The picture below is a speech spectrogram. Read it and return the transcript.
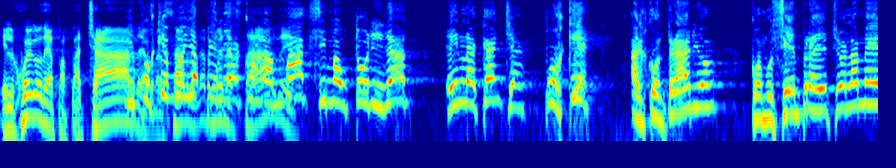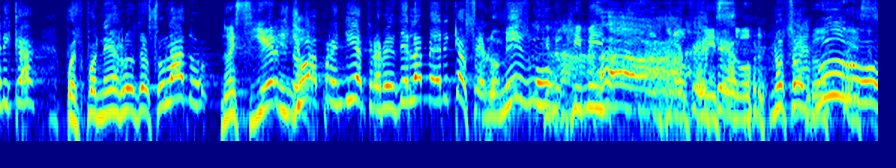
el juego de apapachar. ¿Y por qué voy a pelear con la máxima autoridad en la cancha? ¿Por qué? Al contrario, como siempre ha hecho el América, pues ponerlos de su lado. No es cierto. Y yo aprendí a través del América a hacer lo mismo. No- que me- Ah, que- que- profesor, no soy burro.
